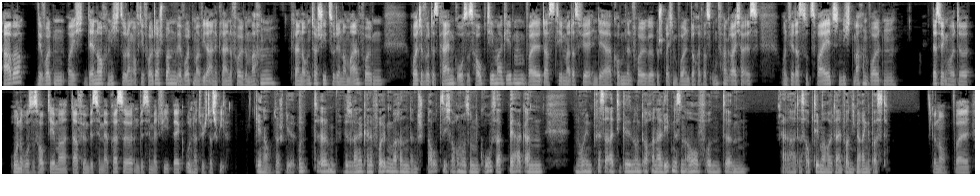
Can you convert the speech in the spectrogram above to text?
Aber wir wollten euch dennoch nicht so lange auf die Folter spannen. Wir wollten mal wieder eine kleine Folge machen. Kleiner Unterschied zu den normalen Folgen. Heute wird es kein großes Hauptthema geben, weil das Thema, das wir in der kommenden Folge besprechen wollen, doch etwas umfangreicher ist und wir das zu zweit nicht machen wollten. Deswegen heute ohne großes Hauptthema, dafür ein bisschen mehr Presse, ein bisschen mehr Feedback und natürlich das Spiel. Genau, das Spiel. Und ähm, wir so lange keine Folgen machen, dann staut sich auch immer so ein großer Berg an neuen Presseartikeln und auch an Erlebnissen auf und ähm, ja, da hat das Hauptthema heute einfach nicht mehr reingepasst. Genau, weil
